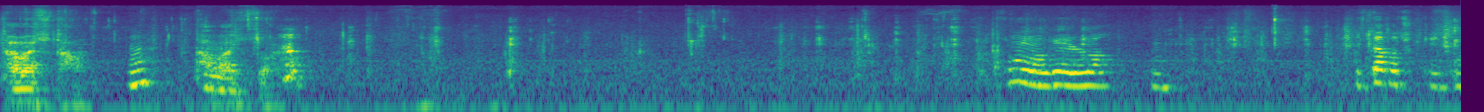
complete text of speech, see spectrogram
다 맛있어 다. 응? 다 응. 맛있어. 형 여기 일로 와. 응. 이따가 줄게 이거.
